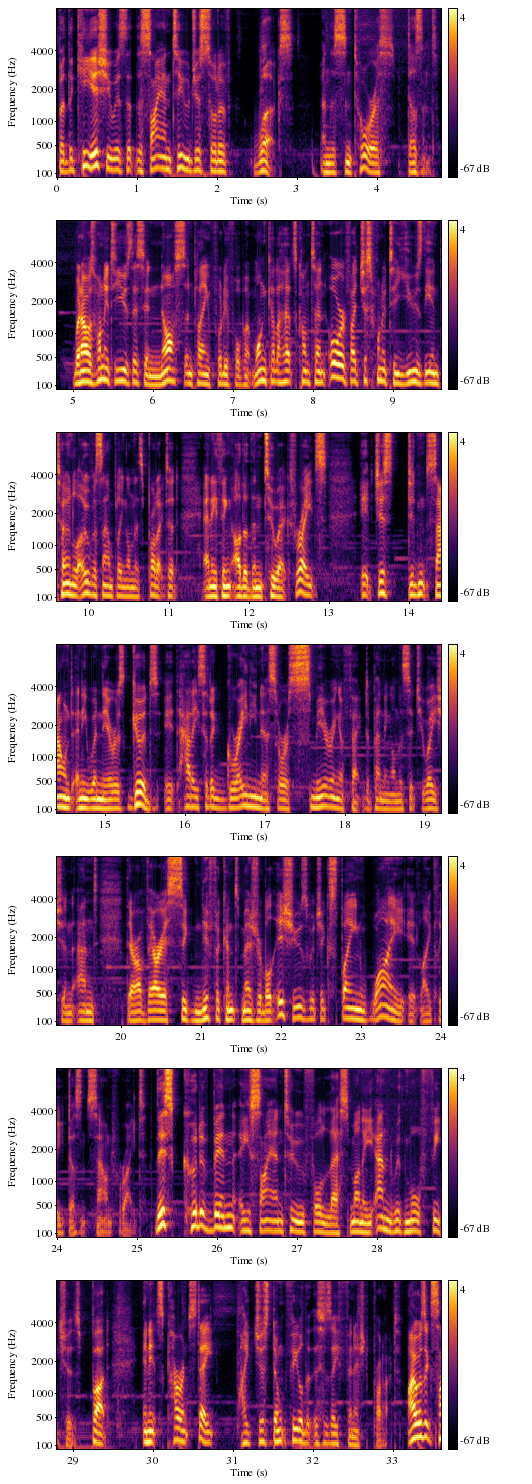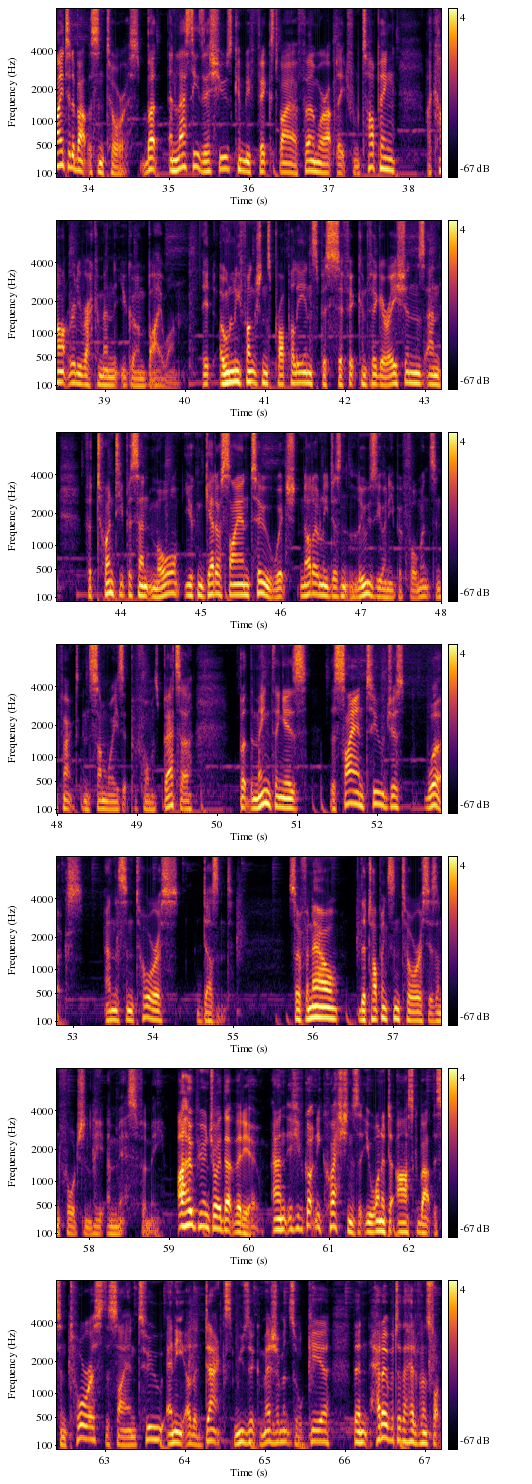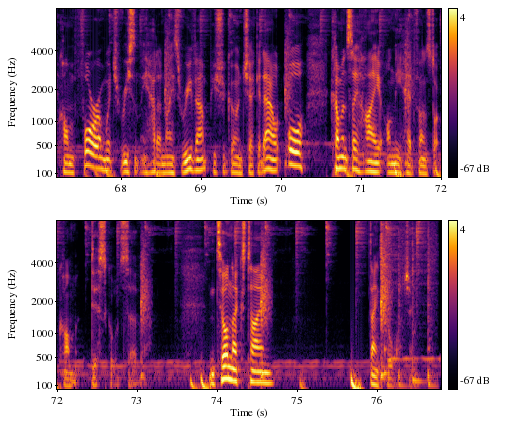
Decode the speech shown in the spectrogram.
But the key issue is that the Cyan 2 just sort of works and the Centaurus doesn't. When I was wanting to use this in NOS and playing 44.1 kHz content, or if I just wanted to use the internal oversampling on this product at anything other than 2x rates, it just didn't sound anywhere near as good. It had a sort of graininess or a smearing effect depending on the situation, and there are various significant measurable issues which explain why it likely doesn't sound right. This could have been a Cyan 2 for less money and with more features, but in its current state, I just don't feel that this is a finished product. I was excited about the Centaurus, but unless these issues can be fixed via a firmware update from Topping, I can't really recommend that you go and buy one. It only functions properly in specific configurations, and for 20% more, you can get a Cyan 2, which not only doesn't lose you any performance, in fact, in some ways it performs better, but the main thing is, the Cyan 2 just works, and the Centaurus doesn't. So for now, the Topping Centaurus is unfortunately a miss for me. I hope you enjoyed that video, and if you've got any questions that you wanted to ask about the Centaurus, the Cyan 2, any other DACs, music, measurements, or gear, then head over to the headphones.com forum, which recently had a nice revamp, you should go and check it out, or come and say hi on the headphones.com Discord server. Until next time, thanks for watching.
